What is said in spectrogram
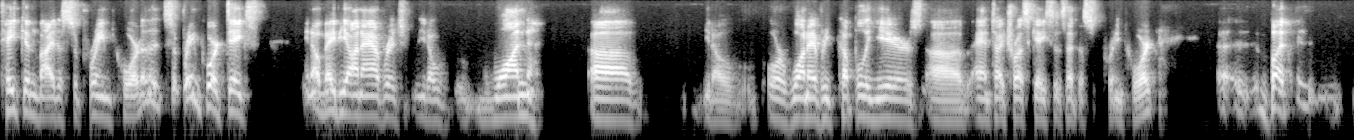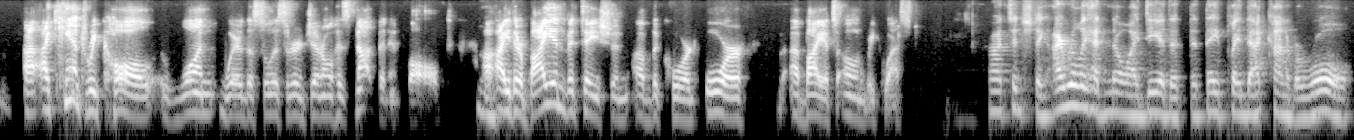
taken by the Supreme Court, and the Supreme Court takes, you know, maybe on average, you know, one uh, you know, or one every couple of years, uh, antitrust cases at the Supreme Court but I can't recall one where the Solicitor General has not been involved, mm-hmm. uh, either by invitation of the court or uh, by its own request. Oh, that's interesting. I really had no idea that, that they played that kind of a role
